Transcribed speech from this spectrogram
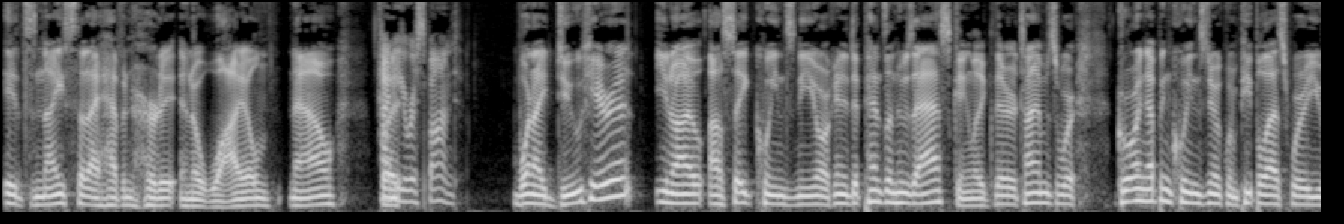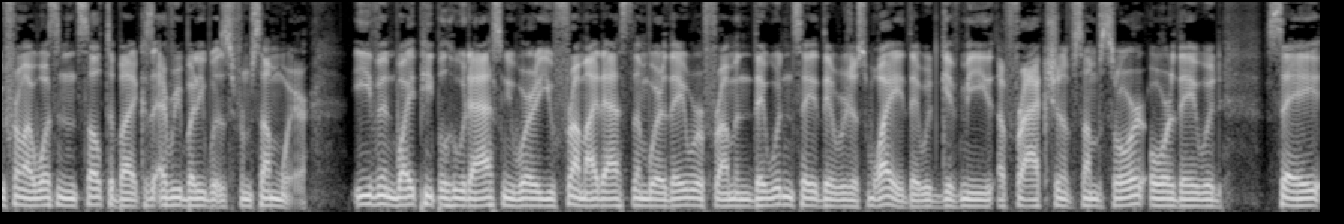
it's nice that I haven't heard it in a while now. How do you respond? When I do hear it, you know, I'll, I'll, say Queens, New York, and it depends on who's asking. Like there are times where growing up in Queens, New York, when people ask where are you from, I wasn't insulted by it because everybody was from somewhere. Even white people who would ask me where are you from, I'd ask them where they were from, and they wouldn't say they were just white. They would give me a fraction of some sort, or they would say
